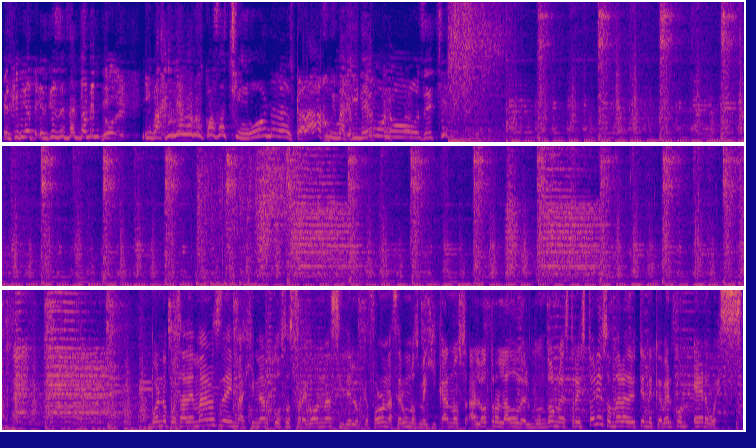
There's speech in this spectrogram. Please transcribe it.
es que fíjate, es que es exactamente. No, eh. Imaginémonos cosas chingonas, carajo, imaginémonos, échele. Bueno, pues además de imaginar cosas fregonas y de lo que fueron a hacer unos mexicanos al otro lado del mundo, nuestra historia sonora de hoy tiene que ver con héroes.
